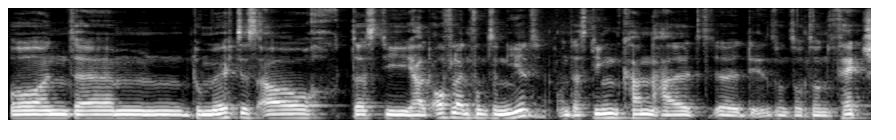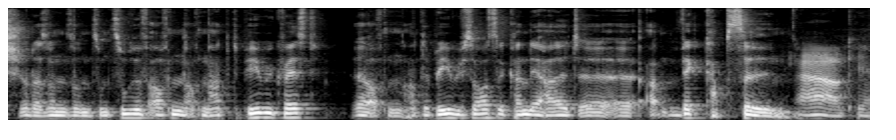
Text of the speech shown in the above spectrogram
und ähm, du möchtest auch, dass die halt offline funktioniert und das Ding kann halt äh, so, so, so ein Fetch oder so, ein- so, so ein Zugriff auf einen, auf einen HTTP-Request, äh, auf eine HTTP-Ressource kann der halt äh, äh, wegkapseln. Ah, okay.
